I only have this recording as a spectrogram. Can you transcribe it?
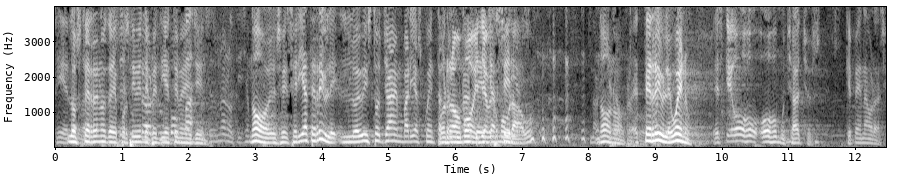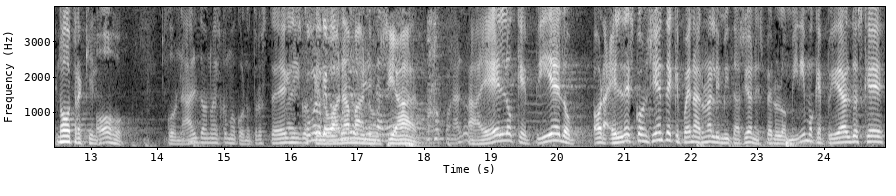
Sí, los verdad. terrenos de es Deportivo Independiente bombazo, Medellín. eso es una noticia No, ese- sería terrible. Lo he visto ya en varias cuentas. Con Ramón de ya ellas como bravo. No, no, es terrible. Bueno, Es que ojo, ojo muchachos. Qué pena oración. no, tranquilo. Ojo. Con Aldo no es como con otros técnicos como que lo que lo van a no. A él lo que pide, lo... ahora, él es consciente que pueden haber unas limitaciones, pero lo mínimo que pide Aldo es que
